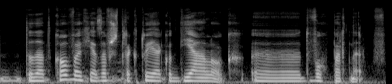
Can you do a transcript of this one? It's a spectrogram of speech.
dodatkowych ja zawsze traktuję jako dialog e, dwóch partnerów.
